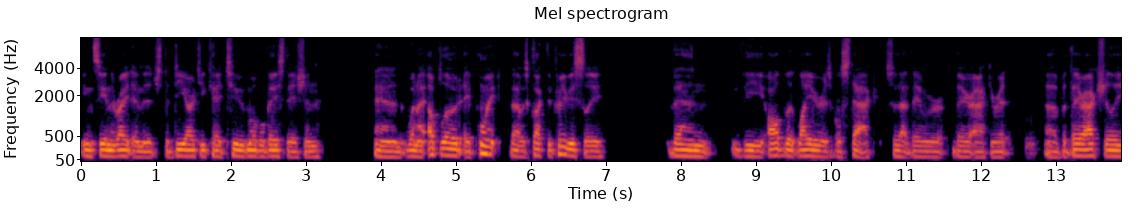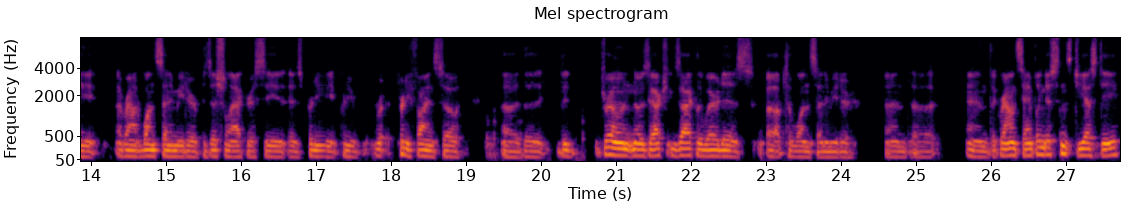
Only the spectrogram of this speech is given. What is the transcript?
You can see in the right image, the DRTK2 mobile base station. And when I upload a point that was collected previously, then the all the layers will stack so that they were they're accurate uh, but they're actually around one centimeter positional accuracy is pretty pretty pretty fine so uh, the the drone knows actually exactly where it is uh, up to one centimeter and uh, and the ground sampling distance gsd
